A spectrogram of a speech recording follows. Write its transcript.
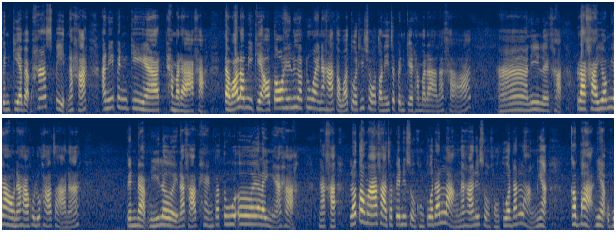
เป็นเกียร์แบบ 5 สปีดนะคะ อันนี้เป็นเกียร์ธรรมดาค่ะ แต่ว่าเรามีเกียร์ออโต้ให้เลือกด้วยนะคะ แต่ว่าตัวที่โชว์ตอนนี้จะเป็นเกียร์ธรรมดานะคะ อ่า นี่เลยค่ะ ราคาย่อมเยาวนะคะ คุณลูกค้าจ๋านะ เป็นแบบนี้เลยนะคะ แผงประตูเอ่ยอะไรอย่างเงี้ยค่ะนะคะ แล้วต่อมาค่ะจะเป็นในส่วนของตัวด้านหลังนะคะ ในส่วนของตัวด้านหลังเนี่ยกระบะเนี่ยโอ้โห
